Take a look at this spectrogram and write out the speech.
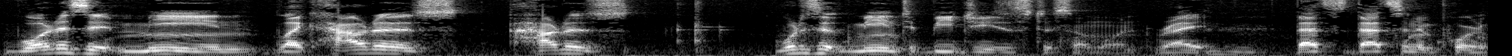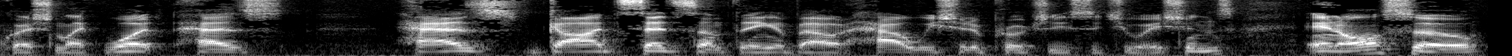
what does it mean? Like, how does how does what does it mean to be Jesus to someone? Right. Mm-hmm. That's that's an important question. Like, what has has God said something about how we should approach these situations? And also,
